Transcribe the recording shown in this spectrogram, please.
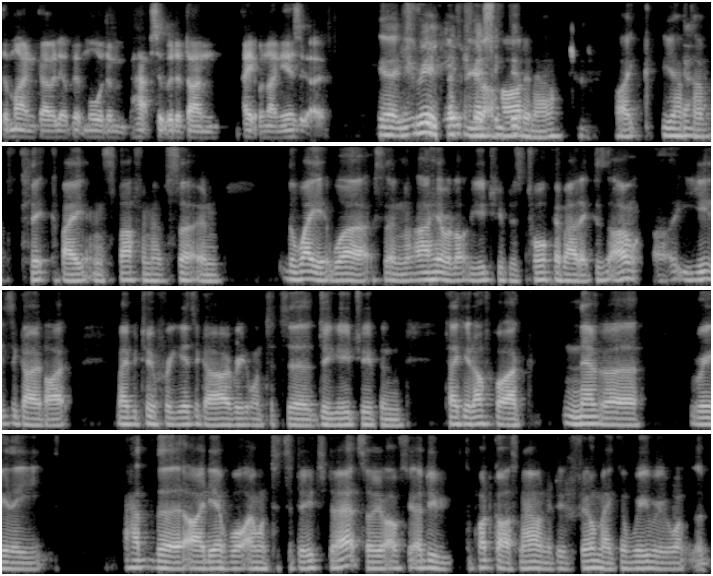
the mind go a little bit more than perhaps it would have done eight or nine years ago. Yeah, It's YouTube's really definitely a lot interesting, harder now. Like you have Yeah. to have clickbait and stuff and have certain the way it works. And I hear a lot of YouTubers talk about it because I don't- uh, years ago, like maybe two or three years ago, I really wanted to do YouTube and take it off, but I never really had the idea of what I wanted to do to do it. So obviously I do the podcast now and I do filmmaking. We really want the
